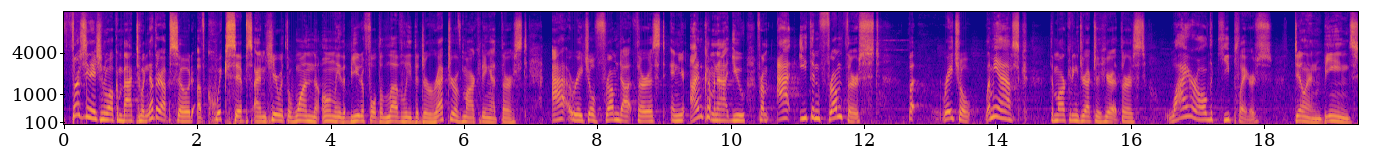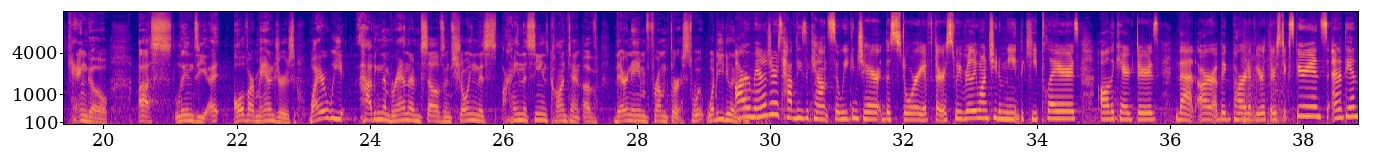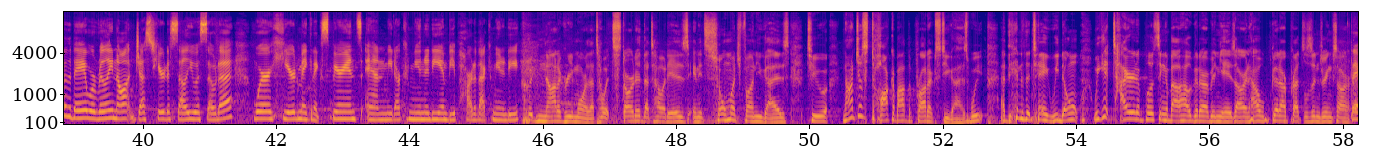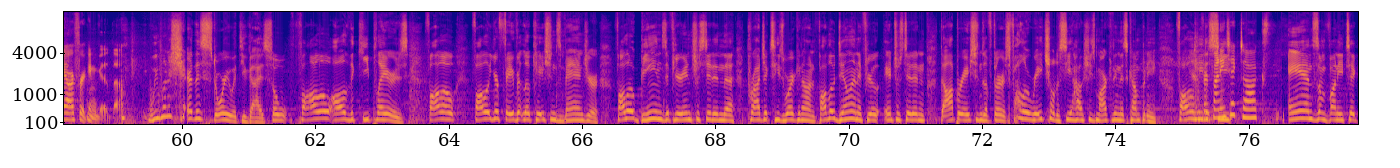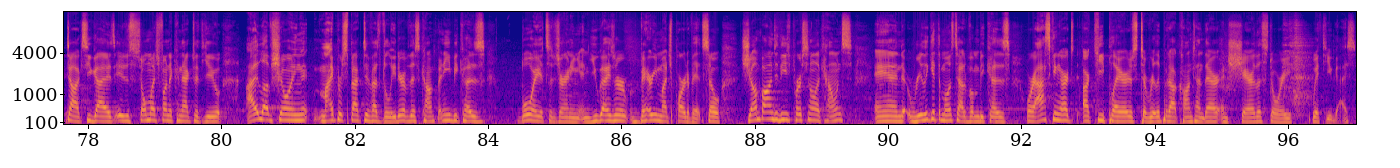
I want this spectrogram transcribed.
Thirsty Nation, welcome back to another episode of Quick Sips. I'm here with the one, the only, the beautiful, the lovely, the director of marketing at Thirst, at Rachel from Thirst, and I'm coming at you from at Ethan from Thirst. But Rachel, let me ask the marketing director here at Thirst, why are all the key players, Dylan, Beans, Kango, us, Lindsey, uh, all of our managers, why are we having them brand themselves and showing this behind the scenes content of their name from Thirst? What, what are you doing? Our managers have these accounts so we can share the story of Thirst. We really want you to meet the key players, all the characters that are a big part of your Thirst experience. And at the end of the day, we're really not just here to sell you a soda. We're here to make an experience and meet our community and be part of that community. Could not agree more. That's how it started. That's how it is. And it's so much fun, you guys, to not just talk about the products to you guys. We at the end of the day, we don't we get tired of posting about how good our beignets are and how good our pretzels and drinks are. They are freaking good though. We want to share this story with you guys. So follow all the key players. Follow follow your favorite locations manager. Follow Beans if you're interested in the projects he's working on. Follow Dylan if you're interested in the operations of Thirst. Follow Rachel to see how she's marketing this company. Follow me for to funny see TikToks and some funny TikToks. You guys, it is so much fun to connect with you. I love showing my perspective as the leader of this company because boy, it's a journey, and you guys are very much part of it. So jump onto these personal accounts and really get the most out of them because we're asking our, our key players to really put out content there and share the story with you guys.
